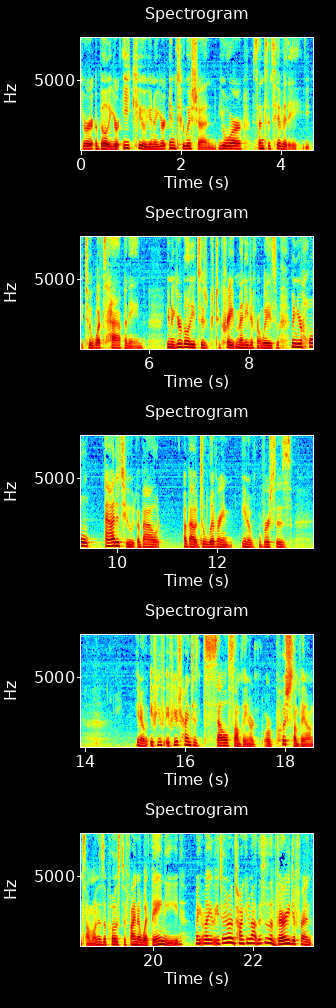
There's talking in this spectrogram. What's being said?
your ability, your EQ, you know, your intuition, your sensitivity to what's happening, you know, your ability to to create many different ways. I mean, your whole attitude about about delivering, you know, versus you know, if you if you're trying to sell something or or push something on someone as opposed to find out what they need, right? Like, you know what I'm talking about? This is a very different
